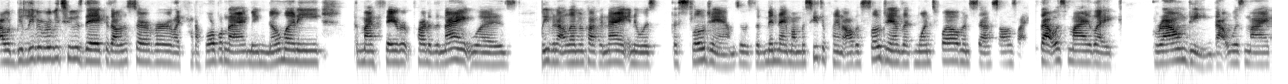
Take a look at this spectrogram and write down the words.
i would be leaving ruby tuesday because i was a server like had a horrible night made no money. My favorite part of the night was leaving at 11 o'clock at night and it was the slow jams. It was the midnight mamacita playing all the slow jams like 112 and stuff. So i was like that was my like grounding. That was my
